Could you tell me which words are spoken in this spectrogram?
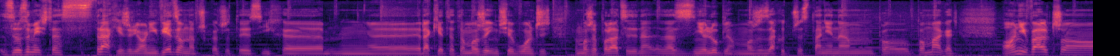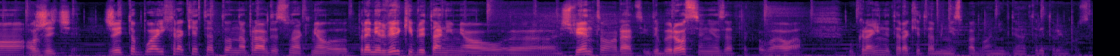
zrozumieć ten strach. Jeżeli oni wiedzą na przykład, że to jest ich e, mm, e, rakieta, to może im się włączyć, to może Polacy na, nas nie lubią, może Zachód przestanie nam po, pomagać. Oni walczą o życie. Jeżeli to była ich rakieta, to naprawdę Sunak miał, premier Wielkiej Brytanii miał e, świętą rację. Gdyby Rosja nie zaatakowała Ukrainy, ta rakieta by nie spadła nigdy na terytorium Polski.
